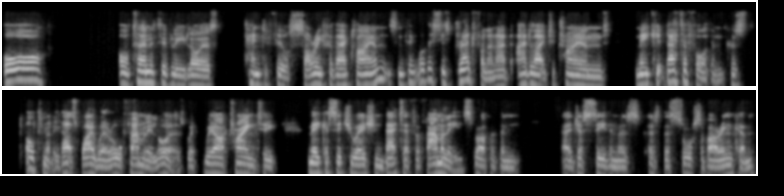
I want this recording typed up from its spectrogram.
Or alternatively, lawyers tend to feel sorry for their clients and think, well, this is dreadful and I'd, I'd like to try and make it better for them because ultimately that's why we're all family lawyers. We're, we are trying to make a situation better for families rather than uh, just see them as, as the source of our income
